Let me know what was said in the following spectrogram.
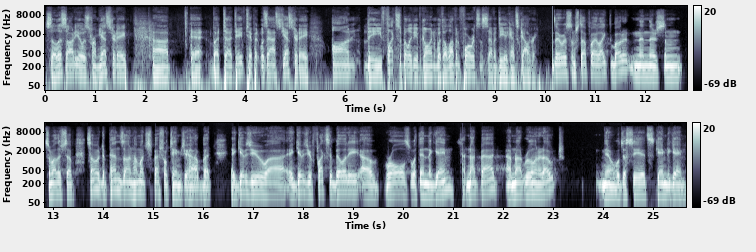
so this audio is from yesterday. Uh, uh, but uh, Dave Tippett was asked yesterday on the flexibility of going with 11 forwards and 7D against Calgary? there was some stuff I liked about it, and then there's some some other stuff. Some of it depends on how much special teams you have, but it gives you uh, it gives you flexibility of roles within the game. Not bad. I'm not ruling it out. You know, we'll just see. It's game to game.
